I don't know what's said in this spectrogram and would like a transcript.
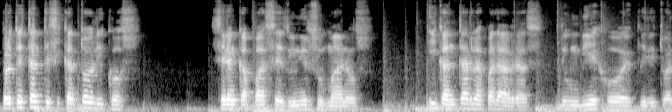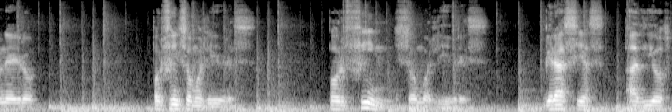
protestantes y católicos, serán capaces de unir sus manos y cantar las palabras de un viejo espiritual negro. Por fin somos libres. Por fin somos libres. Gracias a Dios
